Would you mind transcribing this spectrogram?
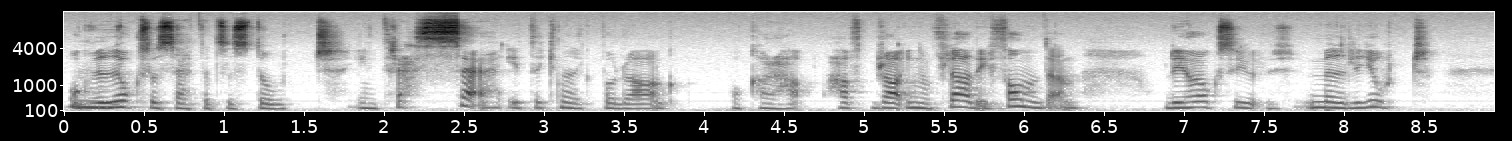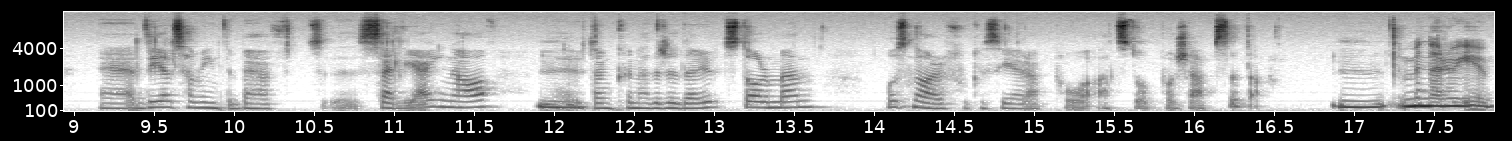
Och mm. vi har också sett ett så stort intresse i teknikbolag och har haft bra inflöde i fonden. Och det har också möjliggjort Dels har vi inte behövt sälja innehav mm. utan kunnat rida ut stormen och snarare fokusera på att stå på köpsidan. Mm. Men när du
